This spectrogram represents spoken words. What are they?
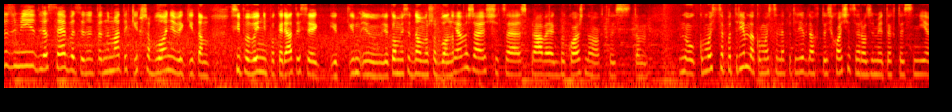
розуміє для себе це не та нема таких шаблонів, які там всі повинні покорятися як- яким якомусь одному шаблону. Я вважаю, що це справа якби кожного. Хтось там ну комусь це потрібно, комусь це не потрібно. Хтось хоче це розуміти, хтось ні.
